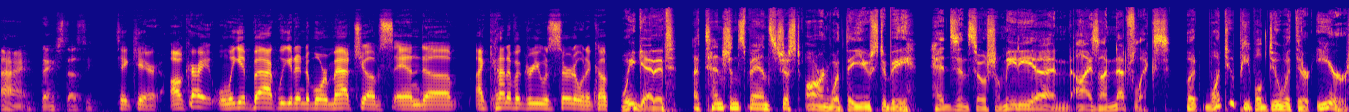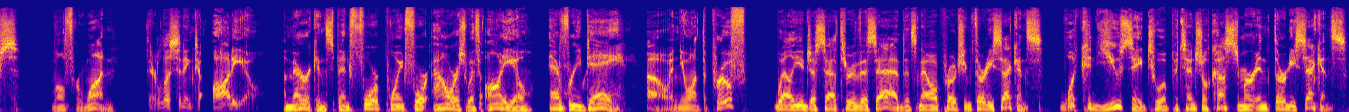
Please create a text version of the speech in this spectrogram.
All right. Thanks, Dusty. Take care. Okay, when we get back, we get into more matchups, and uh, I kind of agree with Serta when it comes. We get it. Attention spans just aren't what they used to be heads in social media and eyes on Netflix. But what do people do with their ears? Well, for one, they're listening to audio. Americans spend 4.4 hours with audio every day. Oh, and you want the proof? Well, you just sat through this ad that's now approaching 30 seconds. What could you say to a potential customer in 30 seconds?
